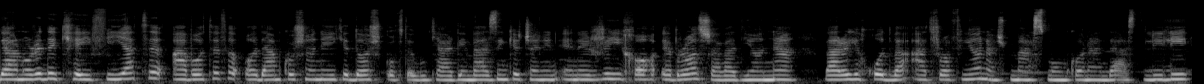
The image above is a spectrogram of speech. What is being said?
در مورد کیفیت عواطف آدم ای که داشت گفتگو کردیم و از اینکه چنین انرژی خواه ابراز شود یا نه برای خود و اطرافیانش مسموم کننده است. لیلی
